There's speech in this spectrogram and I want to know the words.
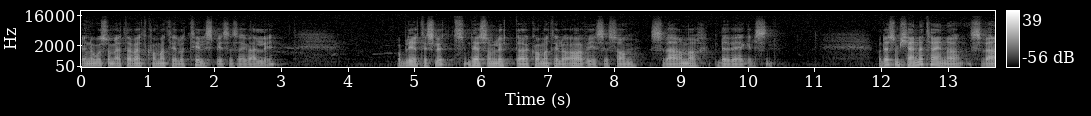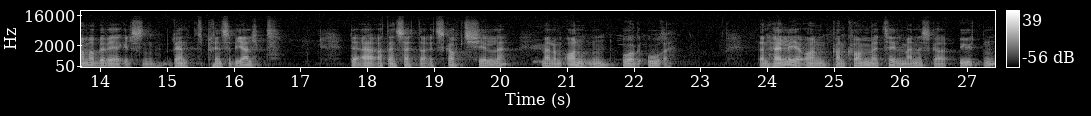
er noe som etter hvert kommer til å tilspisse seg veldig og blir til slutt det som Luther kommer til å avvise som svermerbevegelsen. Og Det som kjennetegner svermerbevegelsen rent prinsipielt, det er at den setter et skarpt skille mellom Ånden og Ordet. Den hellige ånd kan komme til mennesker uten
